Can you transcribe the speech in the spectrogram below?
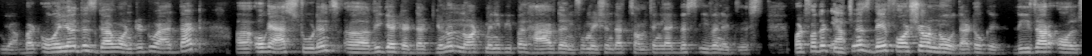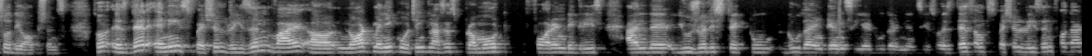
yeah but over here this guy wanted to add that uh, okay as students uh, we get it that you know not many people have the information that something like this even exists but for the yeah. teachers they for sure know that okay these are also the options so is there any special reason why uh, not many coaching classes promote foreign degrees and they usually stick to do the indian ca do the indian ca so is there some special reason for that?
